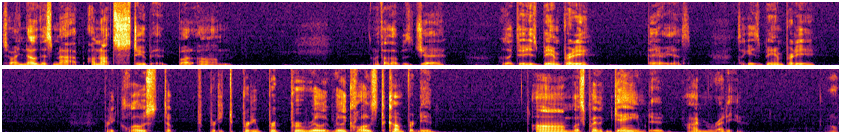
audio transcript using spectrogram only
So I know this map. I'm not stupid, but um I thought that was Jay. I was like, dude, he's being pretty there he is. It's like he's being pretty pretty close to pretty pretty, pretty, pretty really really close to comfort, dude. Um, let's play the game, dude. I'm ready. Oh,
